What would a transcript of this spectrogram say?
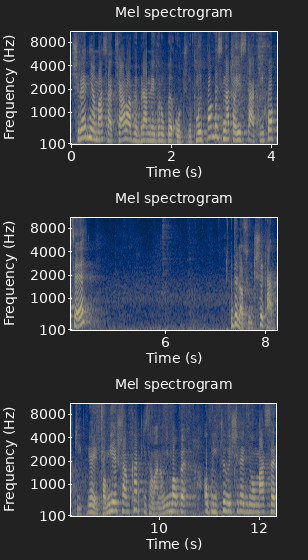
Średnia masa ciała wybranej grupy uczniów. Mój pomysł na to jest taki, chłopcy, wylosuj trzy kartki. Ja je pomieszam, kartki są anonimowe, obliczymy średnią masę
